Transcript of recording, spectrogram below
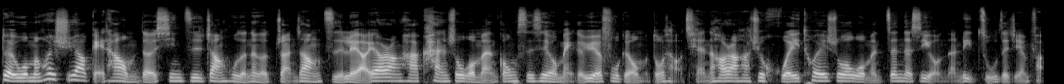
对，我们会需要给他我们的薪资账户的那个转账资料，要让他看说我们公司是有每个月付给我们多少钱，然后让他去回推说我们真的是有能力租这间房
